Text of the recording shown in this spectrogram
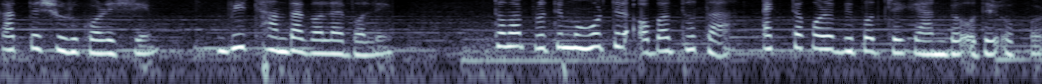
কাঁদতে শুরু করে সে। বীর ঠান্ডা গলায় বলে, তোমার প্রতি মুহূর্তের অবাধ্যতা একটা করে বিপদ ডেকে আনবে ওদের ওপর।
